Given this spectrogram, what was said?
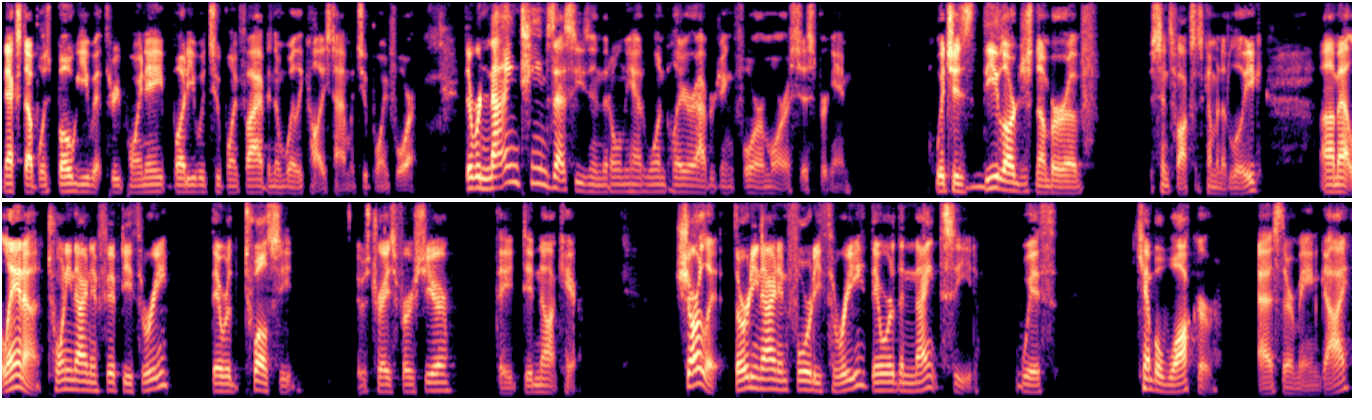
Next up was Bogey with 3.8, Buddy with 2.5, and then Willie Cauley Stein with 2.4. There were nine teams that season that only had one player averaging four or more assists per game which is the largest number of since Fox has come into the league. Um, Atlanta, 29 and 53. They were the 12th seed. It was Trae's first year. They did not care. Charlotte, 39 and 43. They were the ninth seed with Kemba Walker as their main guy.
